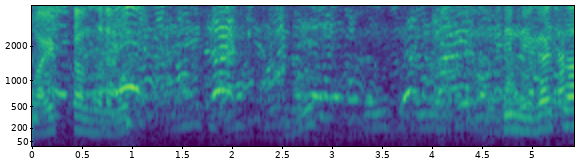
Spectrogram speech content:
वाईट काम झालं बघ. ते निघायचा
